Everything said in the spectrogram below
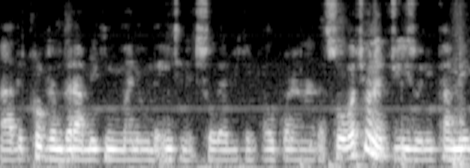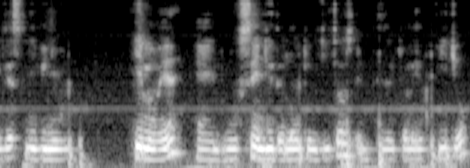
uh, the programs that are making money on the internet so that we can help one another. So what you want to do is when you come here, just leave in your email here and we'll send you the login details and it's actually a video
